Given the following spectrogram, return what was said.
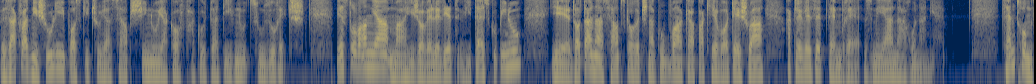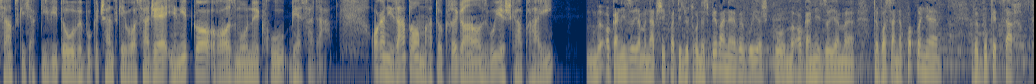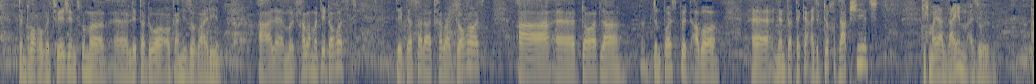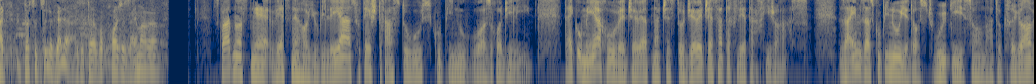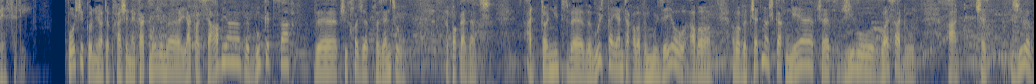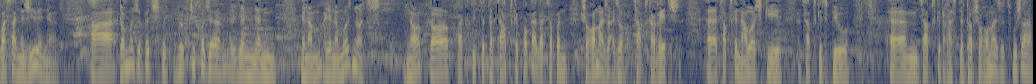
W zakładnej szuli poskyčuja serbščinu jako fakultatywnu cudzu rzecz. Piestrowania ma hižo wiele lat witaj skupinu, je dotalna serbskoryczna kubwaka pak je wotešła, hakle w septembre zmeja narunanie. Centrum serbskich aktywitów w Bukečanskiej wosadzie je nietko rozmowny kru Biesada. Organizator Mato Kryger z Wujeszka praji, My organizujemy na przykład te jutrone śpiewanie we Wujeszku, my organizujemy te wosane popolnie w Bukiecach, ten dworowy twierzeń, co my e, lata do organizowali, ale my trzeba te dorost, te biasada trzeba dorost, a e, dort dla ten pospyt, aber e, nennt to takie, also doch zabschied, ich ma ja Seim, also to są cyle wiele, also to woprawdzie Seimer, Składnostnie wiesnego jubileja su też trastową skupinu rozrodzili. Tak umijachu w 1990 latach hižo raz. Zajem za skupinu je dość wulki, so ma to Kryger weseli. Poszczególnie te praszenie, jak możemy jako Serbia w Bukecach w przychodzie prezencu pokazać. A to nic w, w Ustajencach, aber w muzeum, aber, aber w Przednoszkach nie przez żywą wosadu, a przez żywe wosanie żywienie. A to może być w przychodzie jedna, jedna możliwość no, to praktycznie to serbskie pokazać, co pan szoromarze, also serbska rzecz, e, serbskie nałożki, serbski spił, um, serbskie drasty, to szoromarze słysza.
